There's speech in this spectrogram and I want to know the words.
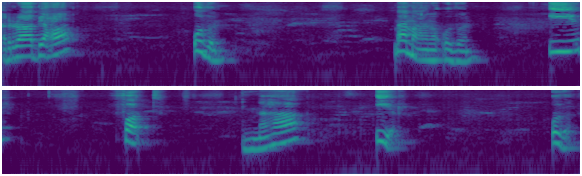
الرابعة. أذن. ما معنى أذن؟ Ear foot. إنها ear أذن.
